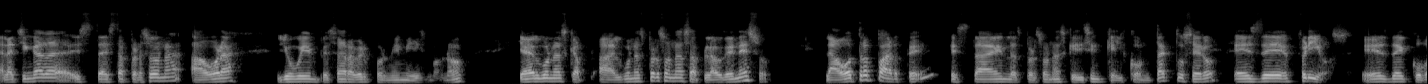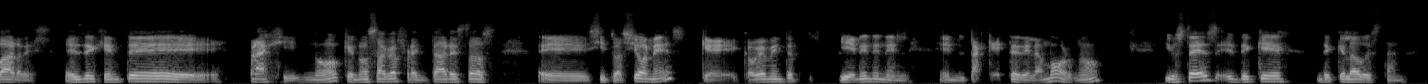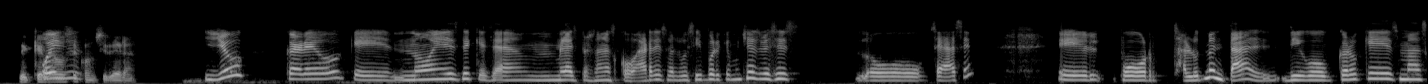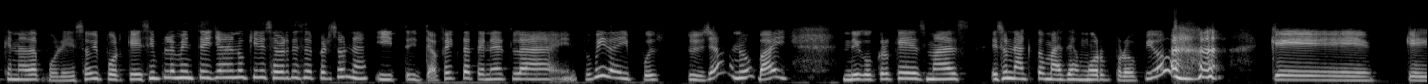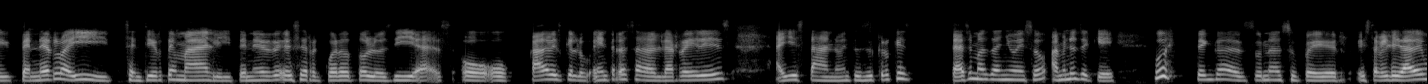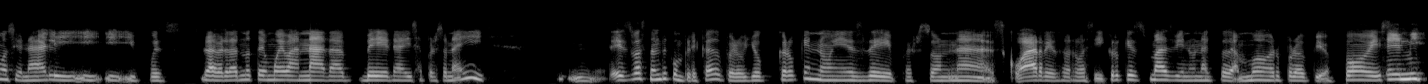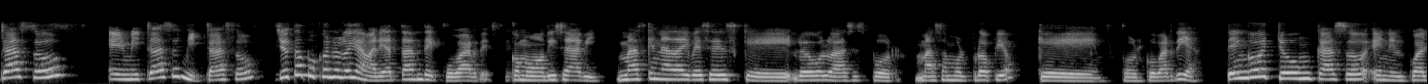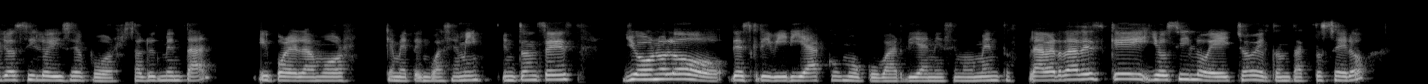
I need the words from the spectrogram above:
a la chingada está esta persona, ahora yo voy a empezar a ver por mí mismo, ¿no? Y hay algunas, algunas personas aplauden eso. La otra parte está en las personas que dicen que el contacto cero es de fríos, es de cobardes, es de gente frágil, ¿no? Que no sabe afrontar estas eh, situaciones que, obviamente pues, vienen en el, en el, paquete del amor, ¿no? ¿Y ustedes eh, de qué, de qué lado están? ¿De qué lado pues, se consideran? Yo creo que no es de que sean las personas cobardes o algo así, porque muchas veces lo se hace por salud mental. Digo, creo que es más que nada por eso y porque simplemente ya no quieres saber de esa persona y te, te afecta tenerla en tu vida y pues, pues ya, ¿no? Bye. Digo, creo que es más, es un acto más de amor propio que que tenerlo ahí, sentirte mal y tener ese recuerdo todos los días o, cada vez que lo entras a las redes, ahí está, ¿no? Entonces creo que te hace más daño eso, a menos de que tengas una super estabilidad emocional y, y, pues la verdad no te mueva nada ver a esa persona ahí. Mm, es bastante complicado, pero yo creo que no es de personas cobardes o algo así. Creo que es más bien un acto de amor propio. ¿Cómo ves? En mi caso, en mi caso, en mi caso, yo tampoco no lo llamaría tan de cobardes, como dice Abby. Más que nada hay veces que luego lo haces por más amor propio que por cobardía. Tengo yo un caso en el cual yo sí lo hice por salud mental y por el amor que me tengo hacia mí. Entonces, yo no lo describiría como cobardía en ese momento. La verdad es que yo sí lo he hecho, el contacto cero,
